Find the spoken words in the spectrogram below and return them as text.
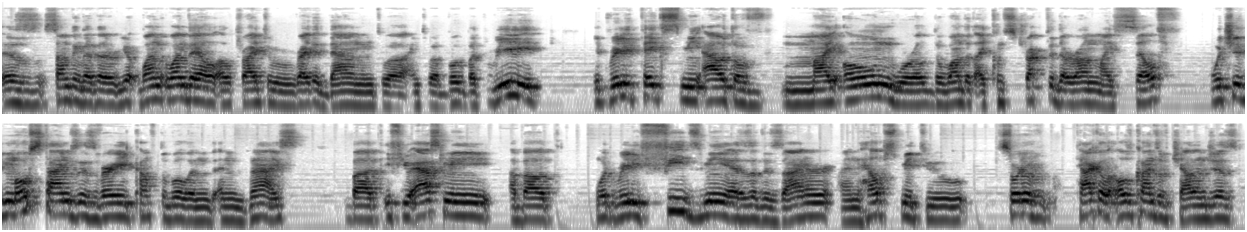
is something that uh, one one day I'll, I'll try to write it down into a into a book but really it really takes me out of my own world, the one that I constructed around myself, which in most times is very comfortable and, and nice. But if you ask me about what really feeds me as a designer and helps me to sort of tackle all kinds of challenges,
